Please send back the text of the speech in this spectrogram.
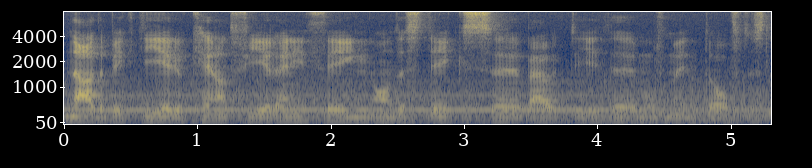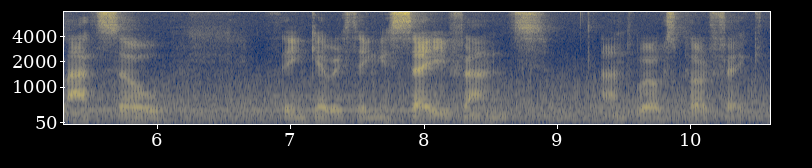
not a big deal. You cannot feel anything on the sticks uh, about the, the, movement of the slats. So I think everything is safe and, and works perfect.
